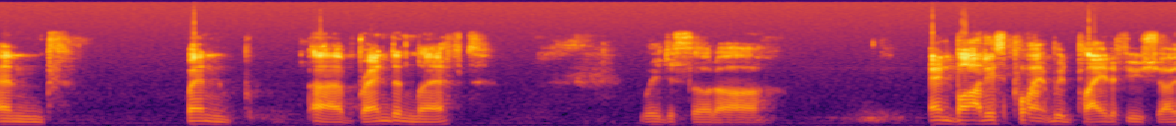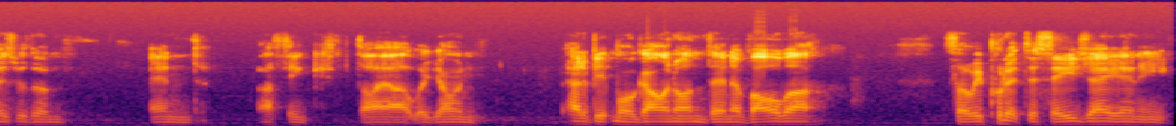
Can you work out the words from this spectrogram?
and when uh, Brendan left, we just thought, oh. And by this point, we'd played a few shows with them, and I think Thy Art were going had a bit more going on than Evolver, so we put it to CJ, and he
